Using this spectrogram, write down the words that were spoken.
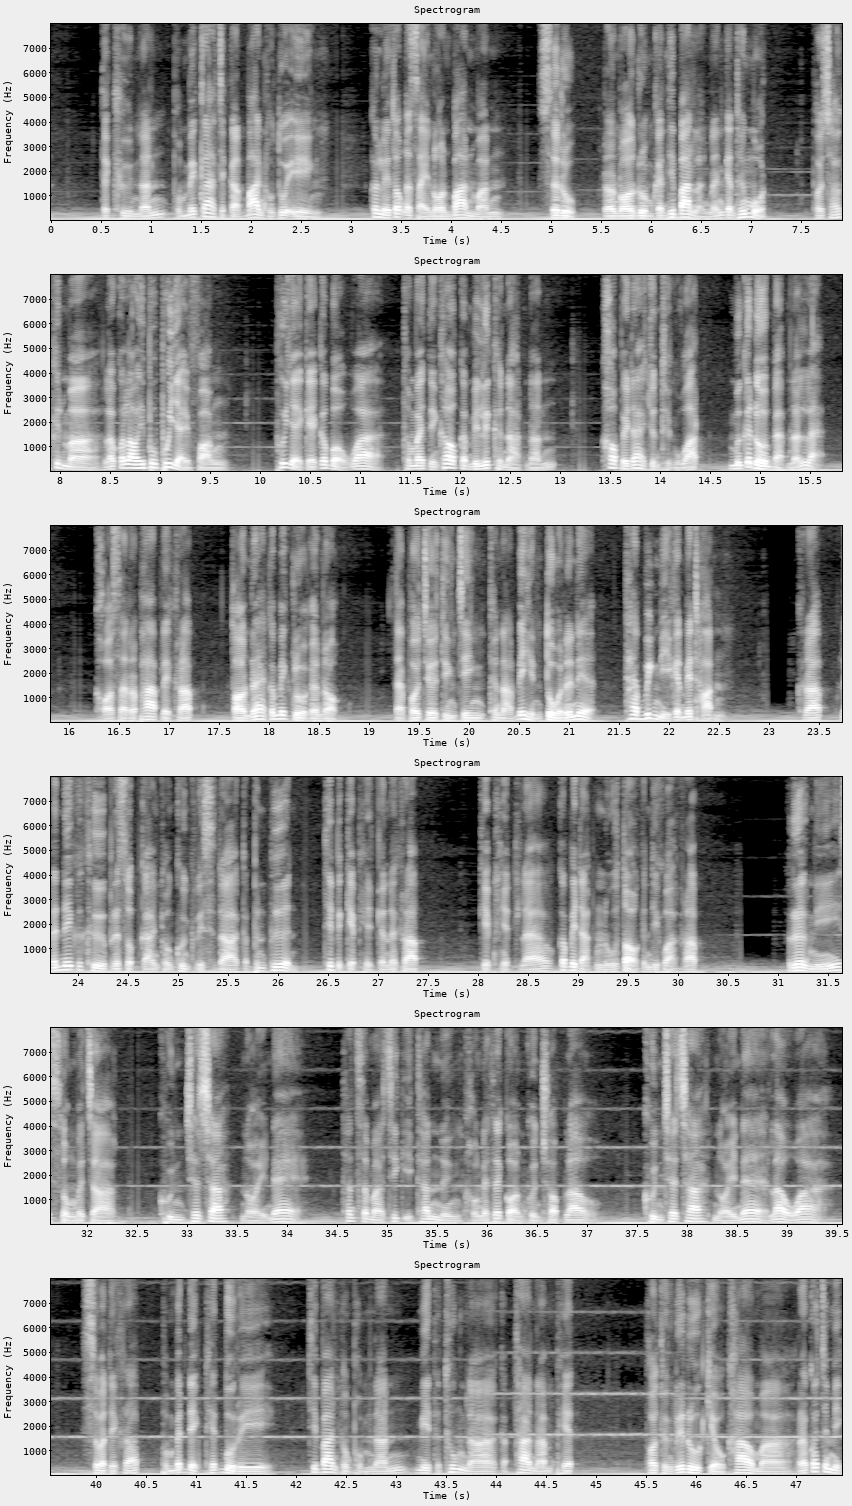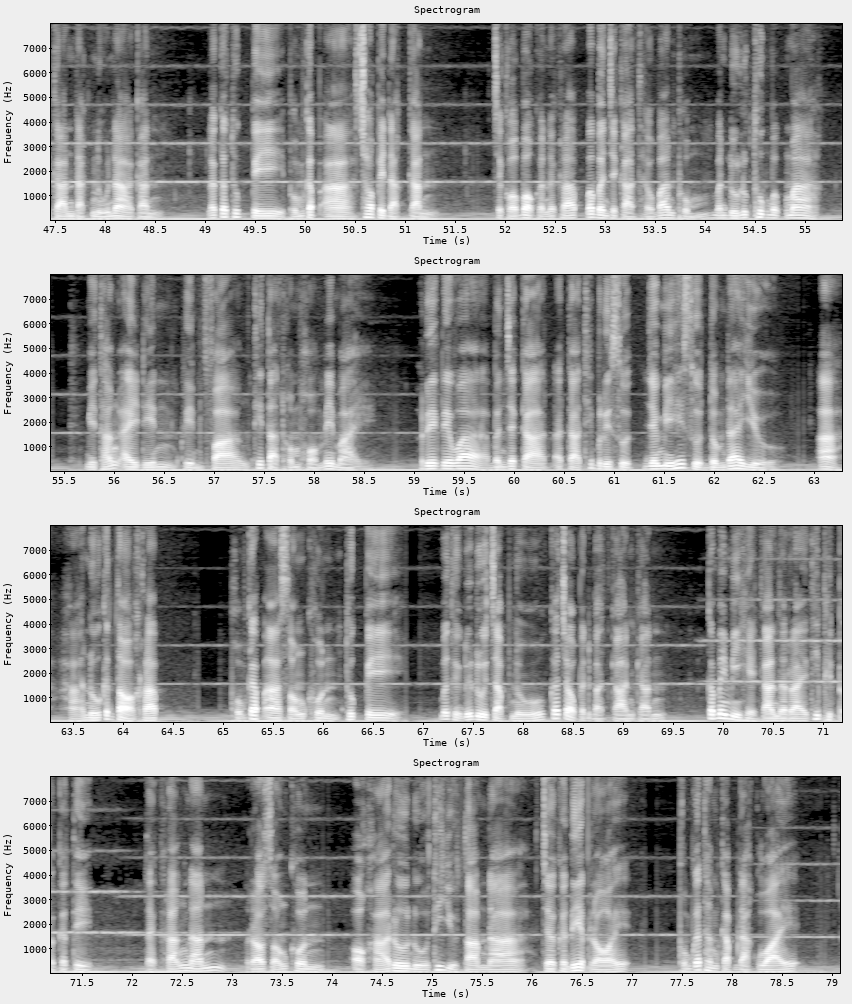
แต่คืนนั้นผมไม่กล้าจะกลับบ้านของตัวเอง ก็เลยต้องอาศัยนอนบ้านมัน สรุปเรานอนรวมกันที่บ้านหลังนั้นกันทั้งหมด พอเช้าขึ้นมาเราก็เล่าให้ผู้ผู้ใหญ่ฟัง ผู้ใหญ่แกก็บอกว่าทำไมถึงเข้ากันไปลึกขนาดนั้น เข้าไปได้จนถึงวัดมึงก็โดนแบบนั้นแหละ ขอสารภาพเลยครับ ตอนแรกก็ไม่กลัวกันหรอก แต่พอเจอจริง ๆ ขนาดไม่เห็นตัวนั้นเนี่ยแทบวิ่งหนีกันไม่ทัน ครับ และนี่ก็คือประสบการณ์ของคุณกฤษดากับเพื่อนๆ ที่ไปเก็บเห็ดกันนะครับ เก็บเห็ดแล้วก็ไปดักหนูต่อกันดีกว่าครับ เรื่องนี้ส่งมาจากคุณชะชะหน่อยแน่ ท่านสมาชิกอีกท่านหนึ่งของนายทกรคนชอบเล่า คุณชะชะหน่อยแน่เล่าว่า สวัสดีครับ ผมเป็นเด็กเพชรบุรี ที่บ้านของผมนั้นมีแต่ทุ่งนากับท่าน้ำเพชร พอถึงฤดูเกี่ยวข้าวมาเราก็จะมีการดักหนูนากัน แล้วก็ทุกปีผมกับอาชอบไปดักกัน จะขอบอกกันนะครับ ว่าบรรยากาศแถวบ้านผมมันดูลุกทุ่งมากๆ มีทั้งไอดิน กลิ่นฟางที่ตัดหอมๆใหม่ๆเรียกได้ว่าบรรยากาศอากาศที่บริสุทธิ์ยังมีให้สูดดมได้อยู่อะหาหนูกันต่อครับ ผมกับอาสองคนทุกปี เมื่อถึงฤดูจับหนูก็จะออกปฏิบัติการกัน ก็ไม่มีเหตุการณ์อะไรที่ผิดปกติ แต่ครั้งนั้นเราสองคนออกหารูหนูที่อยู่ตามนา เจอกันเรียบร้อย ผมก็ทำกับดักไว้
